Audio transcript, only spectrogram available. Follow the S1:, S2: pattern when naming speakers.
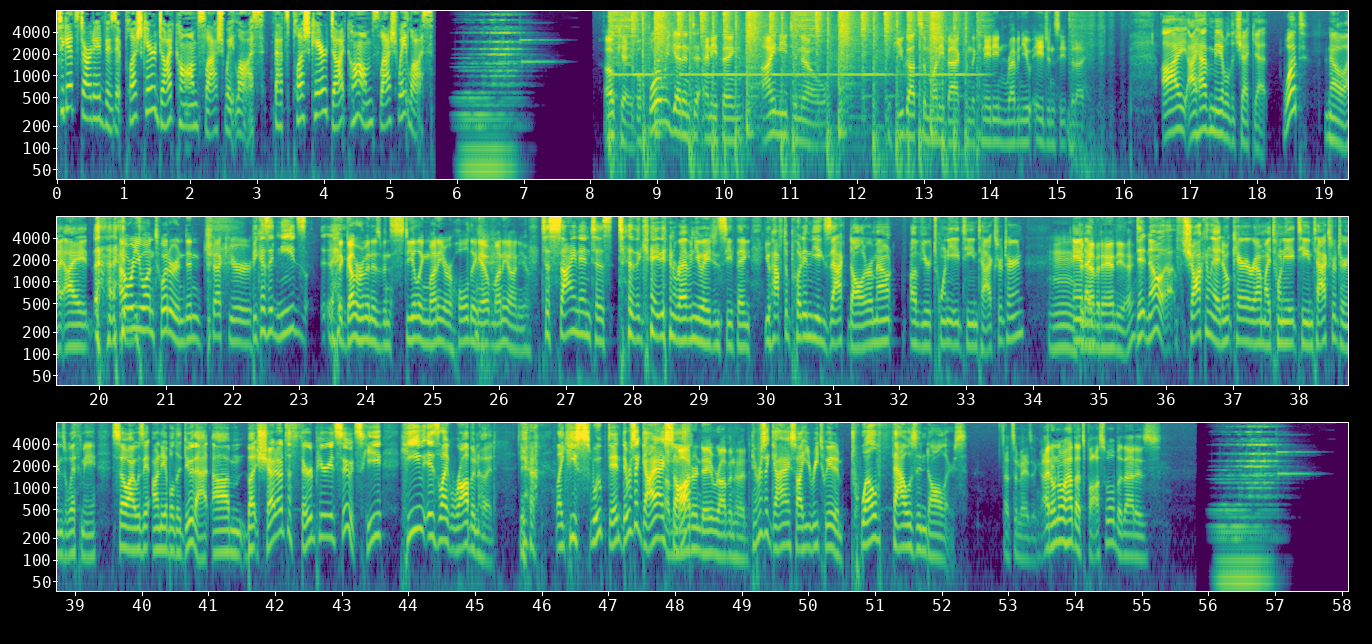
S1: To get started, visit plushcare.com slash weight loss. That's plushcare.com slash weight loss.
S2: Okay, before we get into anything, I need to know if you got some money back from the Canadian Revenue Agency today.
S3: I I haven't been able to check yet.
S2: What?
S3: No, I. I
S2: How are you on Twitter and didn't check your
S3: because it needs
S2: the government has been stealing money or holding out money on you?
S3: to sign into to the Canadian Revenue Agency thing. You have to put in the exact dollar amount of your 2018 tax return.
S2: Mm,
S3: And
S2: didn't
S3: I
S2: have it handy, eh?
S3: Did no, uh, shockingly, I don't carry around my 2018 tax returns with me, so I was unable to do that. Um, but shout out to Third Period Suits. He he is like Robin Hood.
S2: yeah.
S3: Like he swooped in. There was a guy I
S2: A
S3: saw.
S2: modern day Robin Hood.
S3: there was a guy I saw. He retweeted him twelve thousand dollars.
S2: That's amazing. I don't know how that's possible, but that is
